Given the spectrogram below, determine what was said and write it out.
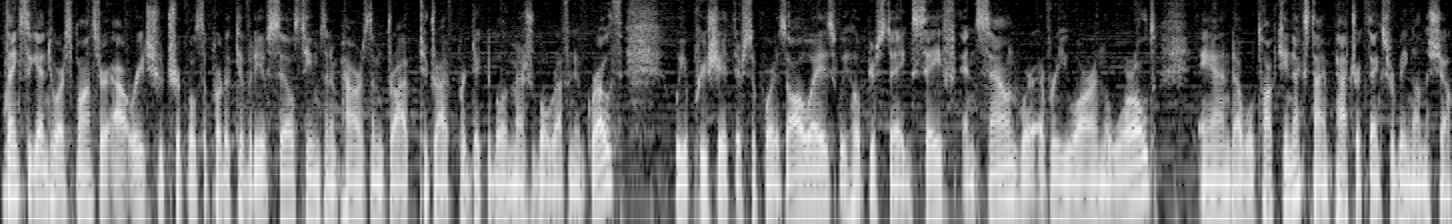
Thanks again to our sponsor, Outreach, who triples the productivity of sales teams and empowers them drive, to drive predictable and measurable revenue growth. We appreciate their support as always. We hope you're staying safe and sound wherever you are in the world. And uh, we'll talk to you next time. Patrik, thanks for being on the show.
